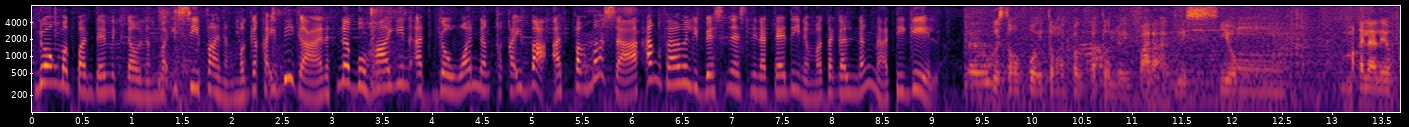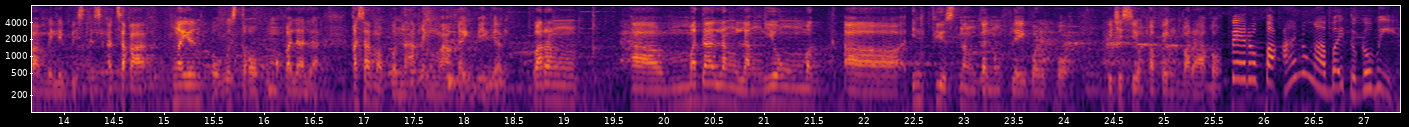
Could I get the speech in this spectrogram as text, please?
Noong mag-pandemic daw nang maisipan ng magkakaibigan na buhayin at gawan ng kakaiba at pangmasa ang family business ni na Teddy na matagal nang natigil. gusto ko po itong ipagpatuloy para at least yung makilala yung family business. At saka ngayon po gusto ko po makalala kasama po na aking mga kaibigan. Parang ah, madalang lang yung mag-infuse ng ganong flavor po which is yung kapeng barako. Pero paano nga ba ito gawin?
